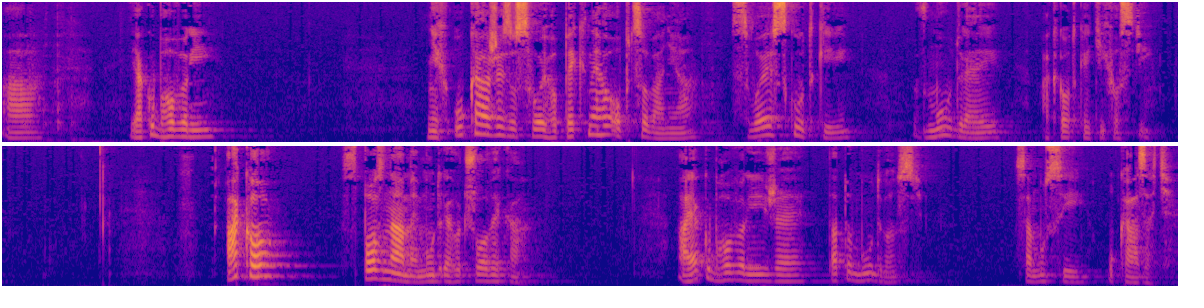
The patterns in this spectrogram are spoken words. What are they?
A Jakub hovorí, nech ukáže zo svojho pekného obcovania svoje skutky v múdrej a krotkej tichosti. Ako spoznáme múdreho človeka. A Jakub hovorí, že táto múdrosť sa musí ukázať.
